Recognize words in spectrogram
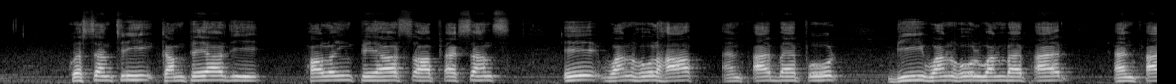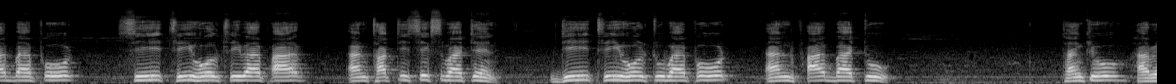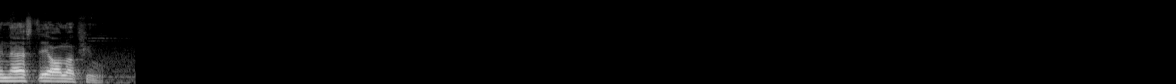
Question 3. Compare the following pairs of fractions A 1 whole half and 5 by 4, B 1 whole 1 by 5 and 5 by 4, C 3 whole 3 by 5 and 36 by 10, D 3 whole 2 by 4 and 5 by 2. Thank you. Have a nice day all of you.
